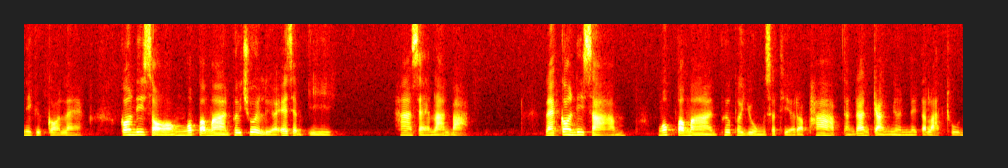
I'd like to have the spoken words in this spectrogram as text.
นี่คือก้อนแรก ก้อนที่ 2 งบประมาณเพื่อช่วยเหลือ SME 5แสนล้านบาท และก้อนที่ 3 งบประมาณเพื่อพยุงเสถียรภาพทางด้านการเงินในตลาดทุน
